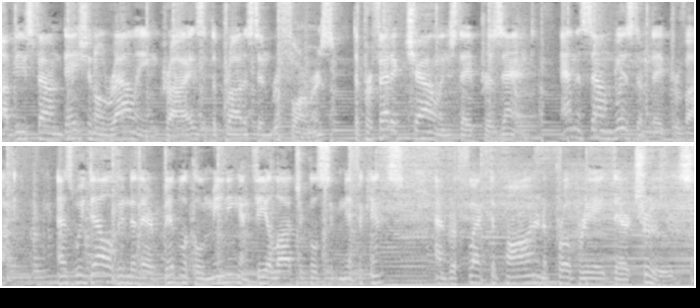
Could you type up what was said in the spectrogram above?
of these foundational rallying cries of the Protestant reformers, the prophetic challenge they present, and the sound wisdom they provide. As we delve into their biblical meaning and theological significance and reflect upon and appropriate their truths,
